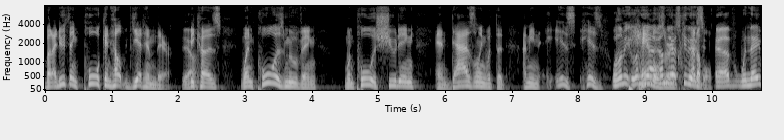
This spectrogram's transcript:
But I do think Poole can help get him there yeah. because when Poole is moving, when Poole is shooting and dazzling with the, I mean, his his Well, let me let me, let me ask you this, incredible. Ev. When they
